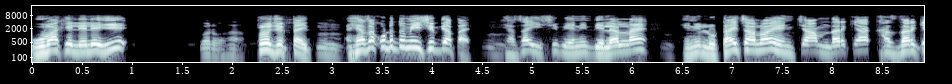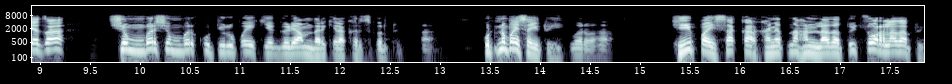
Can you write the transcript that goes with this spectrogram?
उभा केलेले ही बरोबर हा प्रोजेक्ट आहेत. ह्याचा कुठं तुम्ही हिशोब देताय. ह्याचा हिशोब ह्यांनी दिलेला नाही ह्यांनी लुटाय चालू आहे ह्यांच्या आमदारक्या खासदारक्याचा शंभर शंभर कोटी रुपये एक एक गडी आमदारकीला खर्च करतोय. कुठनं पैसा येतोय बरोबर हा पैसा कारखान्यातनं हाणला जातोय चोरला जातोय.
